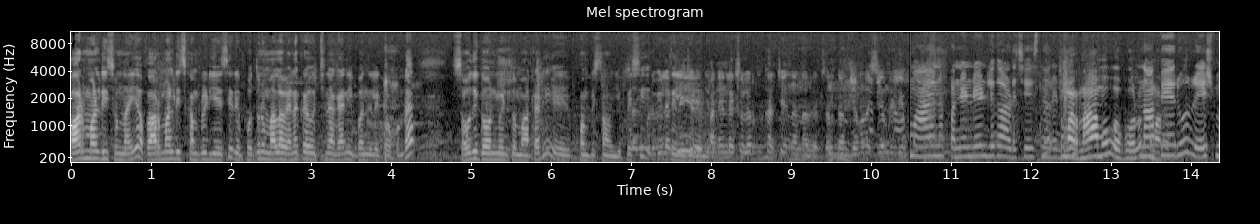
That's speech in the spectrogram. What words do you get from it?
ఫార్మాలిటీస్ ఉన్నాయి. ఆ ఫార్మాలిటీస్ కంప్లీట్ చేసి రేపు పొద్దున మళ్ళీ వెనక వచ్చినా కానీ ఇబ్బంది లేకోకుండా సౌదీ గవర్నమెంట్తో మాట్లాడి పంపిస్తామని చెప్పేసి తెలియజేయడం మా ఆయన పన్నెండేండ్లుగా ఆడ చేసినారండి. కుమార్ నాము ఓ బోలు నా పేరు రేష్మ.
